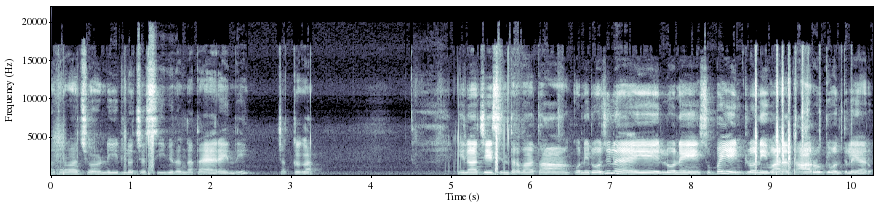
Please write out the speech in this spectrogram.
ఆ తర్వాత చూడండి ఇల్లు వచ్చేసి ఈ విధంగా తయారైంది చక్కగా. ఇలా చేసిన తర్వాత కొన్ని రోజులలోనే సుబ్బయ్య ఇంట్లోని వారంతా ఆరోగ్యవంతులయ్యారు.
